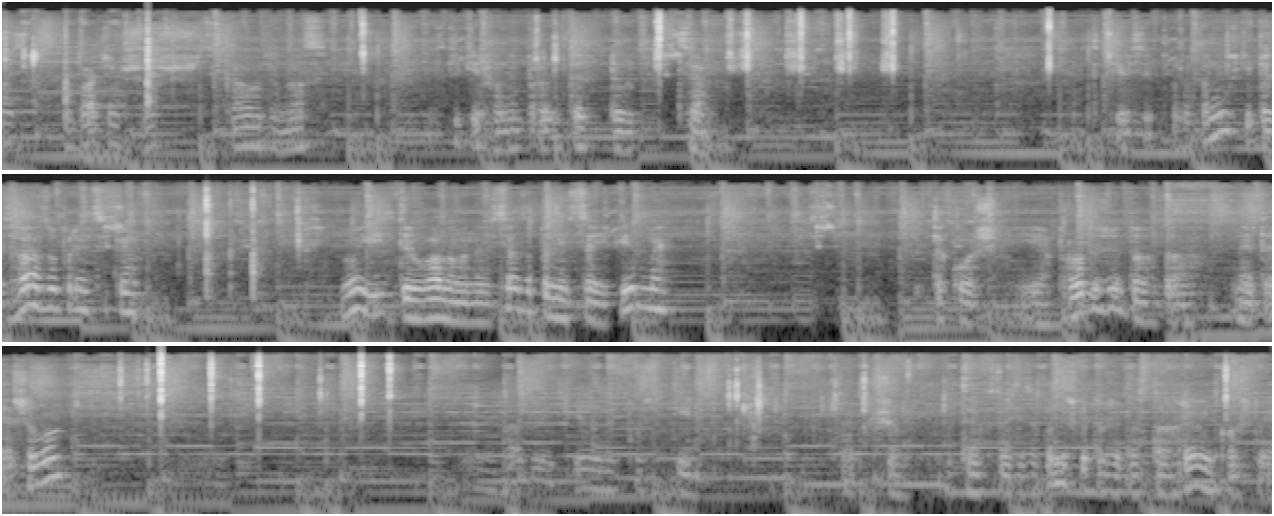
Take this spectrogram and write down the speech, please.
Ось побачимо, що ж цікаво до нас, скільки ж вони продадуться. Такі ось запальнички, без газу, в принципі. Ну і здивувала мене вся запальниця цієї фірми. Також є продажі, тобто не дешево. Гадують і вони пусті. Так що, це, кстати, запальничка теж до 100 гривень коштує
